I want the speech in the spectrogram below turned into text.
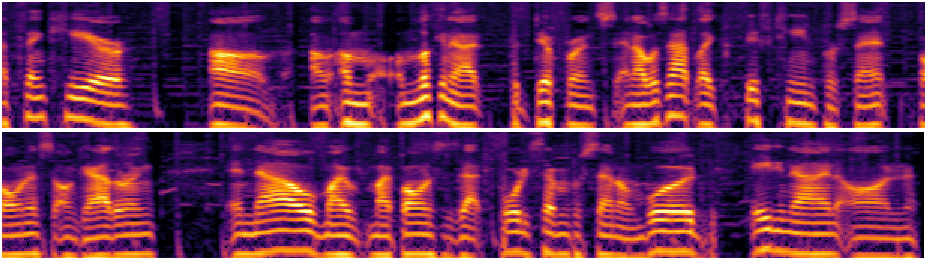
I think here um, I'm, I'm looking at the difference and I was at like 15% bonus on gathering and now my, my bonus is at 47% on wood 89 on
